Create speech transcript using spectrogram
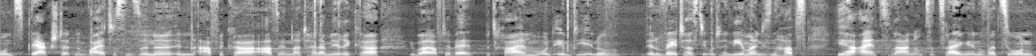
Innovationswerkstätten im weitesten Sinne in Afrika, Asien, Lateinamerika, überall auf der Welt betreiben mhm. und eben die Inno Innovators, die Unternehmer in diesen Hubs hierher einzuladen, um zu zeigen, Innovation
